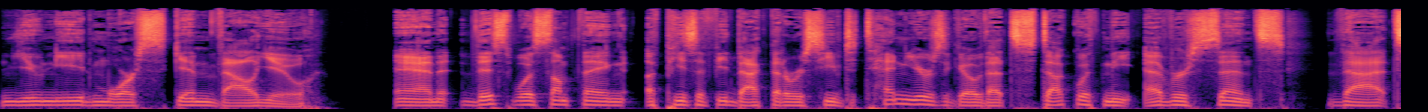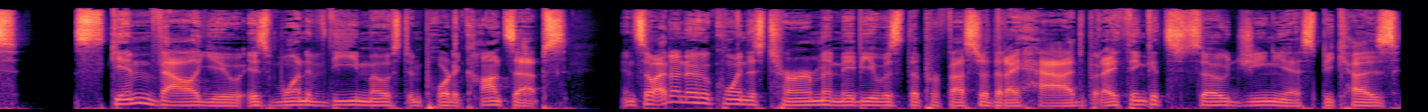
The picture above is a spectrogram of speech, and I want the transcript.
you need more skim value. And this was something, a piece of feedback that I received 10 years ago that stuck with me ever since. That skim value is one of the most important concepts. And so I don't know who coined this term. Maybe it was the professor that I had, but I think it's so genius because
